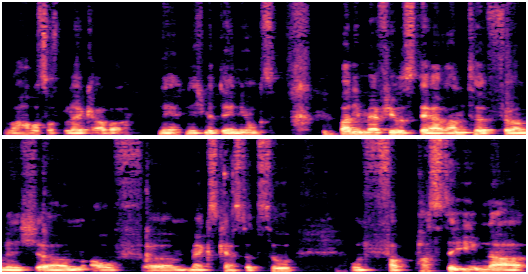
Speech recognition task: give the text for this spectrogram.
über House of Black, aber Nee, nicht mit den Jungs. Buddy Matthews, der rannte förmlich ähm, auf ähm, Max Caster zu und verpasste ihm da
